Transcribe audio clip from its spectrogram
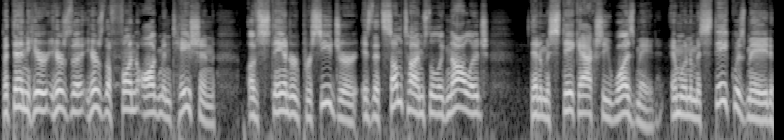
But then here, here's the here's the fun augmentation of standard procedure is that sometimes they'll acknowledge that a mistake actually was made. And when a mistake was made,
